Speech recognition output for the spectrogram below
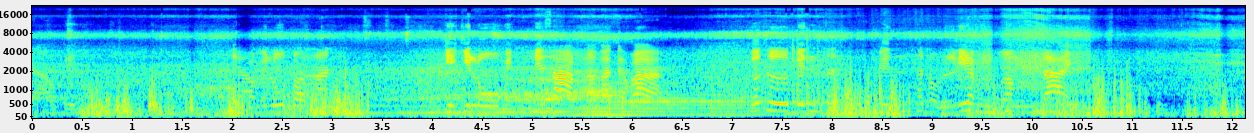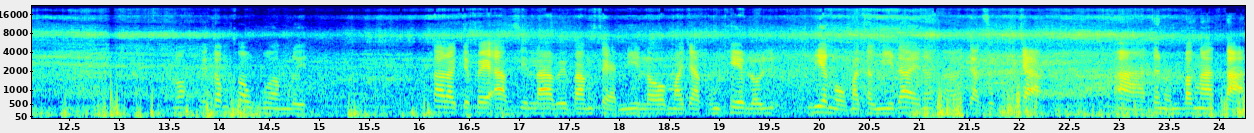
ยาวไปยาวไม่รู้ประมาณกี่กิโลไม่ไม่ทราบนะคะ แต่ว่า ก็คือเป็นเป็นถนนเลี่ยงเมืองได้เนาะไม่ต้องเข้าเมืองเลย ถ้าเราจะไปอ่างศิลาไปบางแสนนี่เรามาจากกรุงเทพเราเลี่ยงออกมาทางนี้ได้นะคะ จากจากอ่าถนนบางนาตราด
